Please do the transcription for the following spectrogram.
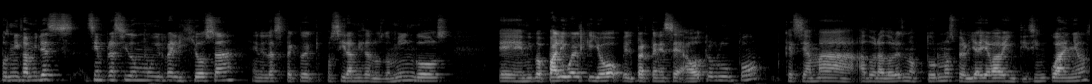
pues mi familia siempre ha sido muy religiosa en el aspecto de que pues ir a misa los domingos. Eh, mi papá, al igual que yo, él pertenece a otro grupo que se llama Adoradores Nocturnos, pero ya lleva 25 años.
